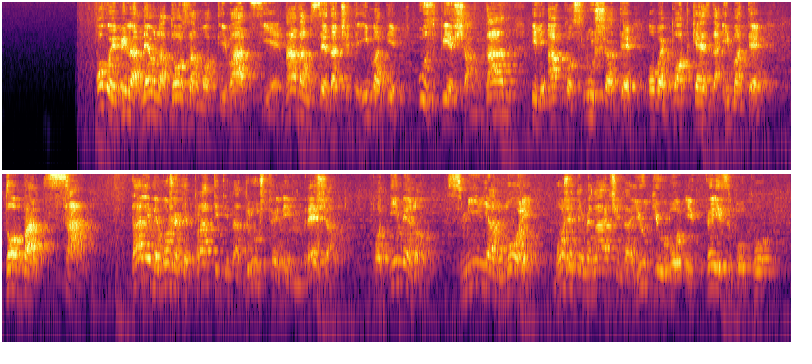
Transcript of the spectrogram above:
Ovo je bila dnevna doza motivacije. Nadam se da ćete imati uspješan dan ili ako slušate ovaj podcast da imate dobar san. Dalje me možete pratiti na društvenim mrežama pod imenom Smiljan Mori. Možete me naći na YouTubeu i Facebooku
